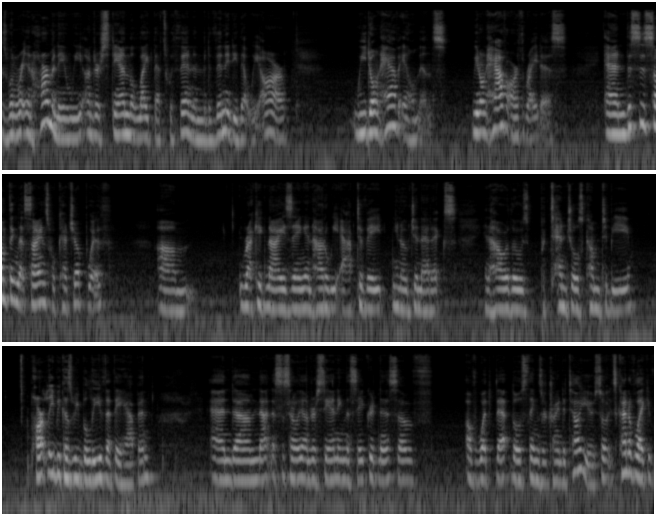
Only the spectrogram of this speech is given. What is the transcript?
because when we're in harmony and we understand the light that's within and the divinity that we are, we don't have ailments. We don't have arthritis. And this is something that science will catch up with. Um, recognizing and how do we activate you know genetics and how those potentials come to be partly because we believe that they happen and um, not necessarily understanding the sacredness of of what that those things are trying to tell you so it's kind of like if,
